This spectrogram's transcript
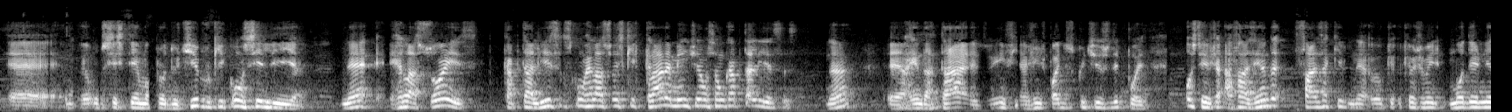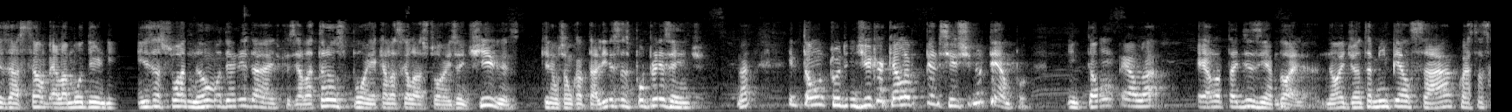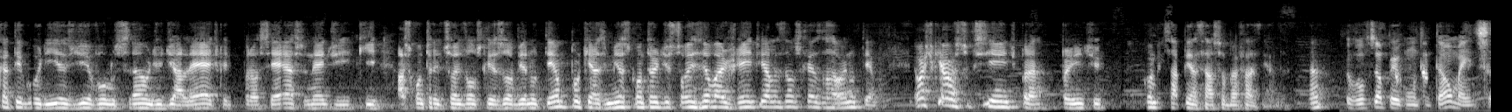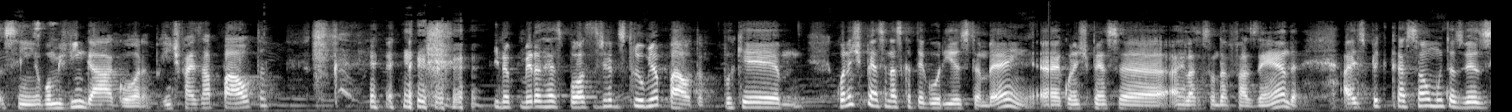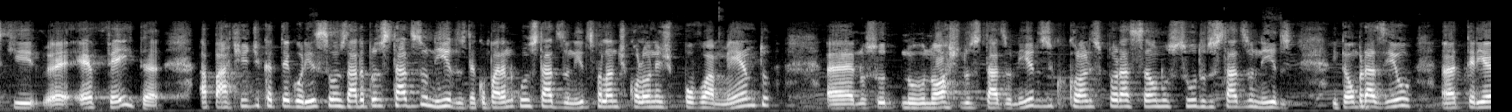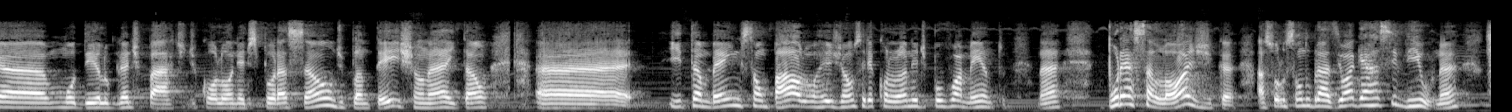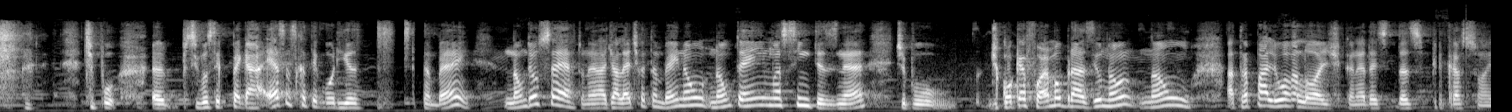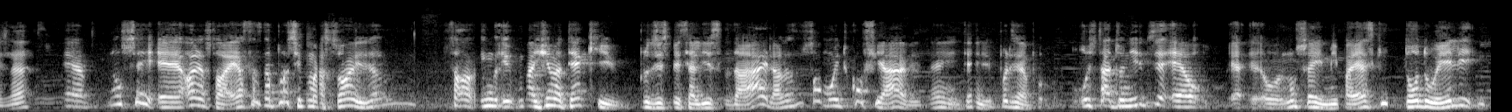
é, é, um sistema produtivo que concilia né, relações capitalistas com relações que claramente não são capitalistas, né? É, arrendatários, enfim, a gente pode discutir isso depois. Ou seja, a fazenda faz aquilo, né, o, que, eu chamei de modernização, ela moderniza a sua não modernidade, quer dizer, ela transpõe aquelas relações antigas, que não são capitalistas, para o presente. Né? Então, tudo indica que ela persiste no tempo. Então, ela ela está dizendo, olha, não adianta mim pensar com essas categorias de evolução, de dialética, de processo, né, de que as contradições vão se resolver no tempo, porque as minhas contradições eu ajeito e elas não se resolvem no tempo. Eu acho que é o suficiente para a gente começar a pensar sobre a fazenda. Né? Eu vou fazer uma pergunta então, mas assim, eu vou me vingar agora, porque a gente faz a pauta e na primeira resposta já destruiu minha pauta. Porque hum, quando a gente pensa nas categorias também, é, quando a gente pensa a relação da fazenda, a explicação muitas vezes que é, é feita a partir de categorias que são usadas para os Estados Unidos, né? comparando com os Estados Unidos, falando de colônias de povoamento é, no, sul, no norte dos Estados Unidos e colônias de exploração no sul dos Estados Unidos. Então o Brasil é, teria um modelo grande parte de colônia de exploração, de plantação plantation, né? Então, uh, e também em São Paulo, uma região seria colônia de povoamento, né? Por essa lógica, a solução do Brasil é a guerra civil, né? tipo, eh, se você pegar essas categorias também, não deu certo, né? A dialética também não, não tem uma síntese, né? Tipo, de qualquer forma, o Brasil não, não atrapalhou a lógica né, das, das explicações, né? É, não sei. É, olha só, essas aproximações, eu só, imagino até que para os especialistas da área, elas não são muito confiáveis, né? Entende? Por exemplo, os Estados Unidos é, é, eu não sei, me parece que todo ele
